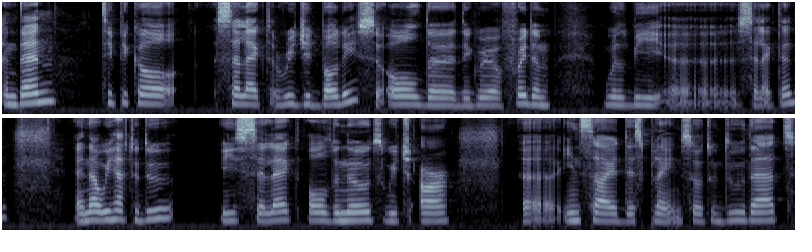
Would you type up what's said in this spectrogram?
and then typical select rigid body so all the degree of freedom will be uh, selected. And now we have to do is select all the nodes which are uh, inside this plane. So to do that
